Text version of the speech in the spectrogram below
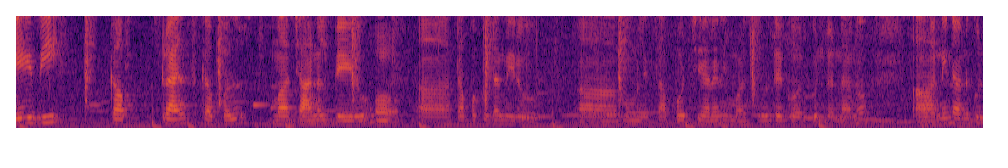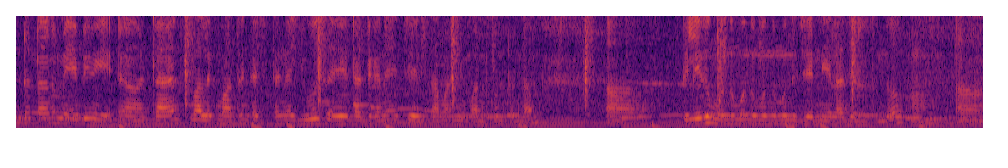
ఏవి కప్ ట్రాన్స్ కపుల్ మా ఛానల్ పేరు. తప్పకుండా మీరు మమ్మల్ని సపోర్ట్ చేయాలని మనస్ఫూర్తిగా కోరుకుంటున్నాను. నేను అనుకుంటున్నాను మేబీ ట్రాన్స్ వాళ్ళకి మాత్రం ఖచ్చితంగా యూజ్ అయ్యేటట్టుగానే చేస్తామని మేము అనుకుంటున్నాం. తెలీదు ముందు ముందు ముందు ముందు జర్నీ ఎలా జరుగుతుందో. ఆ,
